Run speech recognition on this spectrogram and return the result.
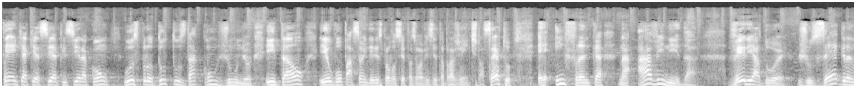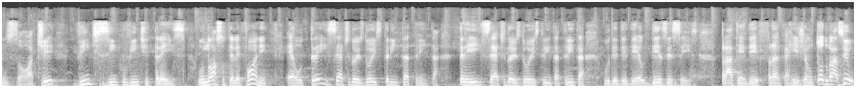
Tem que aquecer a piscina com os produtos da Conjúnior. Então, eu vou passar o endereço para você fazer uma visita pra gente, tá certo? É em Franca, na Avenida Vereador José Granzotti, 2523. O nosso telefone é o 3722 3030. 3722 3030, o DDD é o 16. Para atender Franca, região todo o Brasil,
